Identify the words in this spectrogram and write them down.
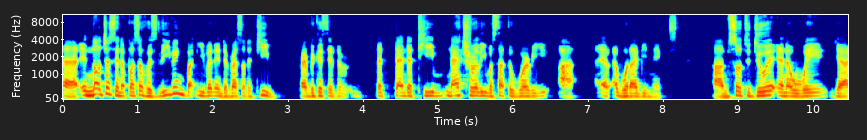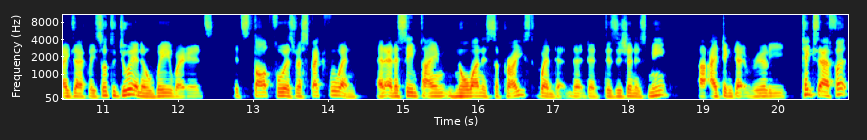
uh, in not just in the person who's leaving, but even in the rest of the team right? Because if the, the, then the team naturally will start to worry, uh, would I be next? Um, so to do it in a way, yeah, exactly. So to do it in a way where it's, it's thoughtful, it's respectful, and, and at the same time, no one is surprised when the, the, the decision is made. Uh, I think that really takes effort,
